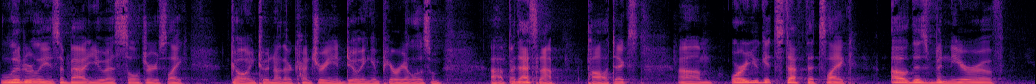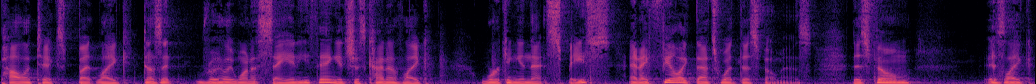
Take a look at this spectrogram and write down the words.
literally is about U.S. soldiers like going to another country and doing imperialism, uh, but that's not politics. Um, or you get stuff that's like, oh, this veneer of politics, but like doesn't really want to say anything. It's just kind of like working in that space, and I feel like that's what this film is. This film is like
